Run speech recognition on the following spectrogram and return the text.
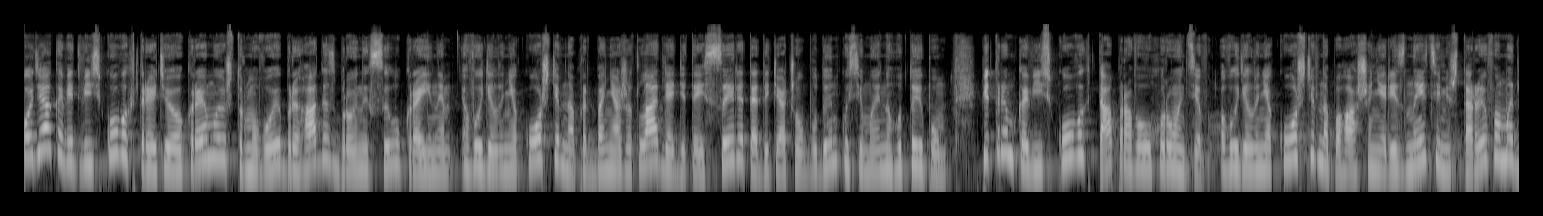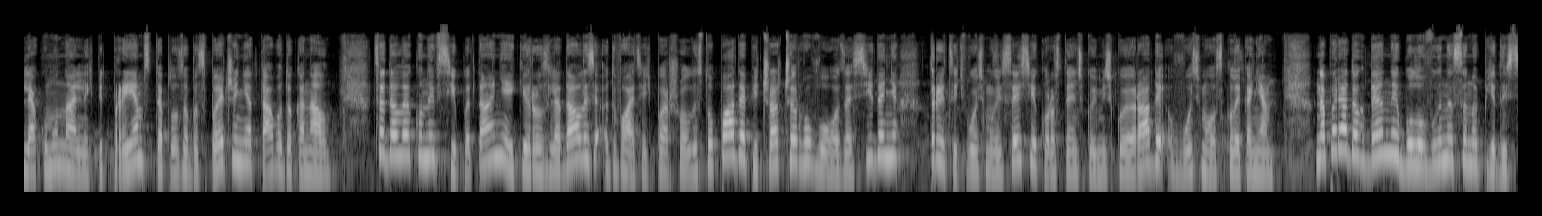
Подяка від військових 3-ї окремої штурмової бригади збройних сил України, виділення коштів на придбання житла для дітей сирі та дитячого будинку сімейного типу, підтримка військових та правоохоронців, виділення коштів на погашення різниці між тарифами для комунальних підприємств, теплозабезпечення та водоканал. Це далеко не всі питання, які розглядались 21 листопада під час чергового засідання 38-ї сесії Коростенської міської ради 8-го скликання. На порядок денний було винесено 50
